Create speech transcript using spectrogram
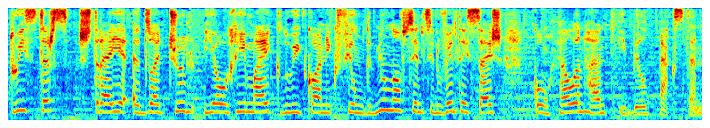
Twisters estreia a 18 de julho e é o remake do icónico filme de 1996 com Helen Hunt e Bill Paxton.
